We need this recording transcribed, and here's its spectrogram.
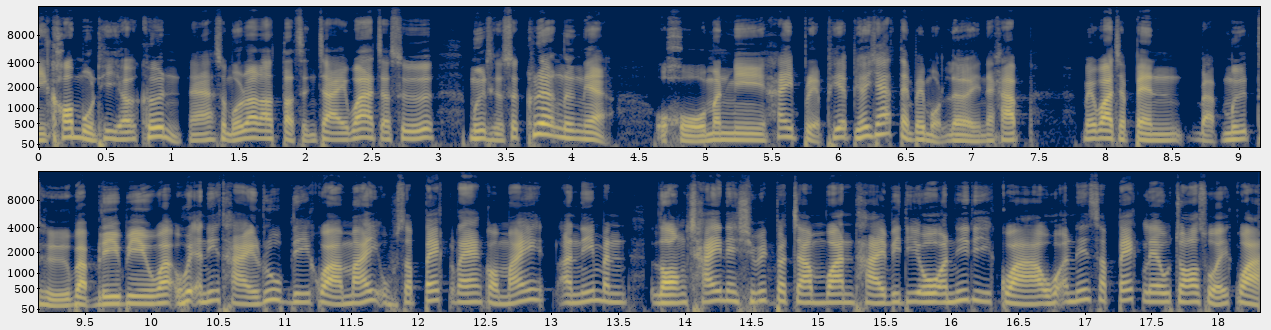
มีข้อมูลที่เยอะขึ้นนะ สมมุติว่าเราตัดสินใจว่าจะซื้อมือถือสักเครื่องหนึ่งเนี่ย โอ้โห มันมีให้เปรียบเทียบเยอะแยะเต็มไปหมดเลยนะครับ ไม่ว่าจะเป็นแบบมือถือแบบรีวิวว่าอุ้ยอันนี้ถ่ายรูปดีกว่าไหมอุยสเปคแรงกว่าไหมอันนี้มันลองใช้ในชีวิตประจำวันถ่ายวิดีโอ อันนี้ดีกว่าโอ้อันนี้สเปคเร็วจอสวยกว่า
